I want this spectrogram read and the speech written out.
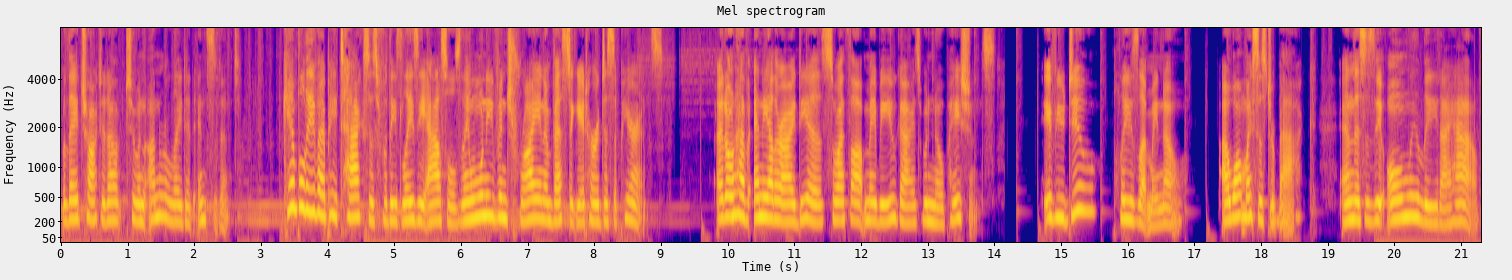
but they chalked it up to an unrelated incident. Can't believe I pay taxes for these lazy assholes they won't even try and investigate her disappearance. I don't have any other ideas, so I thought maybe you guys would know patience. If you do, please let me know. I want my sister back, and this is the only lead I have.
